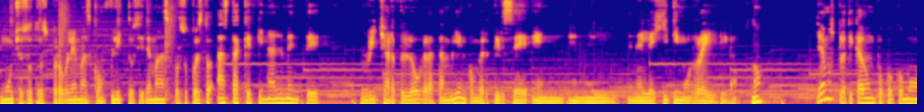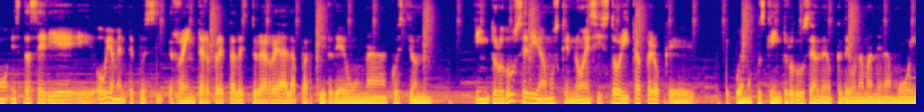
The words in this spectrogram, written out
muchos otros problemas, conflictos y demás, por supuesto, hasta que finalmente Richard logra también convertirse en, el, legítimo rey, digamos, ¿no? Ya hemos platicado un poco cómo esta serie, eh, obviamente, pues reinterpreta la historia real a partir de una cuestión que introduce, digamos, que no es histórica, pero que, bueno, pues que introduce de, una manera muy,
